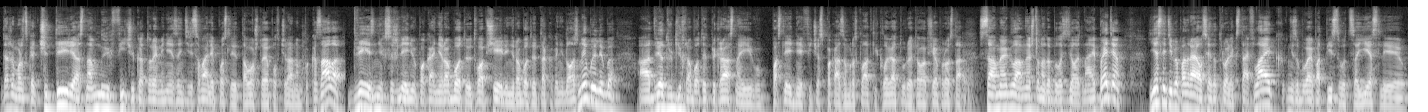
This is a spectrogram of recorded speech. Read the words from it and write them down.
даже можно сказать, четыре основных фичи, которые меня заинтересовали после того, что Apple вчера нам показала. Две из них, к сожалению, пока не работают вообще или не работают так, как они должны были бы. А две других работают прекрасно. И последняя фича с показом раскладки клавиатуры это вообще просто самое главное, что надо было сделать на iPad. Если тебе понравился этот ролик, ставь лайк. Не забывай подписываться, если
